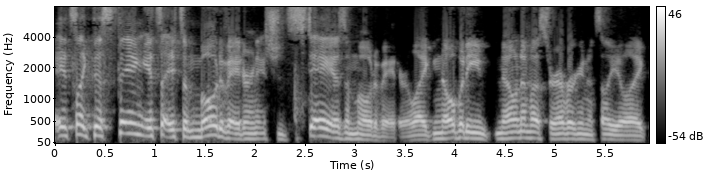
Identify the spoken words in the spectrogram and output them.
it's like this thing it's it's a motivator and it should stay as a motivator. Like nobody none of us are ever going to tell you like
